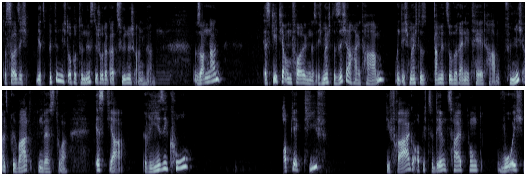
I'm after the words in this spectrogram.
Das soll sich jetzt bitte nicht opportunistisch oder gar zynisch anhören, sondern es geht ja um Folgendes. Ich möchte Sicherheit haben und ich möchte damit Souveränität haben. Für mich als Privatinvestor ist ja Risiko objektiv die Frage, ob ich zu dem Zeitpunkt, wo ich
